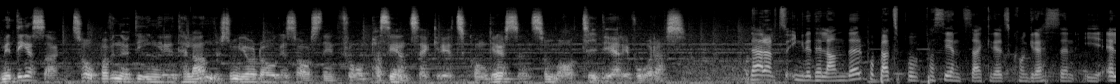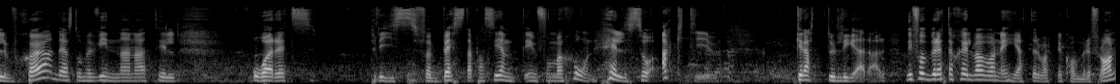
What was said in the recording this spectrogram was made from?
Med det sagt så hoppar vi nu till Ingrid Hellander som gör dagens avsnitt från patientsäkerhetskongressen som var tidigare i våras. Det här är alltså Ingrid Hellander på plats på patientsäkerhetskongressen i Älvsjö där jag står med vinnarna till årets pris för bästa patientinformation, Hälsoaktiv. Gratulerar! Ni får berätta själva vad ni heter och vart ni kommer ifrån.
